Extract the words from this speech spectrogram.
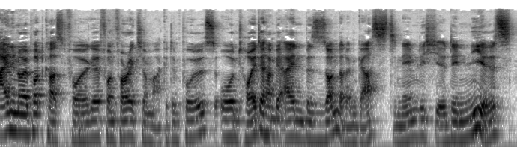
eine neue Podcast-Folge von Forex Your Market Impulse und heute haben wir einen besonderen Gast, nämlich äh, den Nils.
